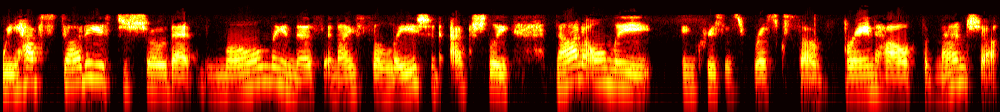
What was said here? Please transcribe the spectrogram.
We have studies to show that loneliness and isolation actually not only increases risks of brain health, dementia,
